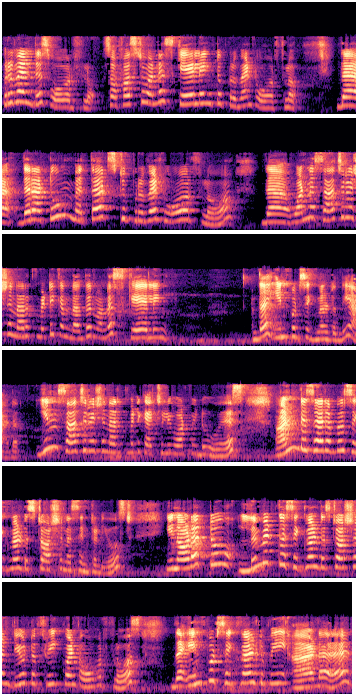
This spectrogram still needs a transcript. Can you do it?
prevent this overflow. So first one is scaling to prevent overflow. The, there are two methods to prevent overflow. The one is saturation arithmetic and the other one is scaling the input signal to the adder. In saturation arithmetic actually what we do is undesirable signal distortion is introduced. In order to limit the signal distortion due to frequent overflows, the input signal to be added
